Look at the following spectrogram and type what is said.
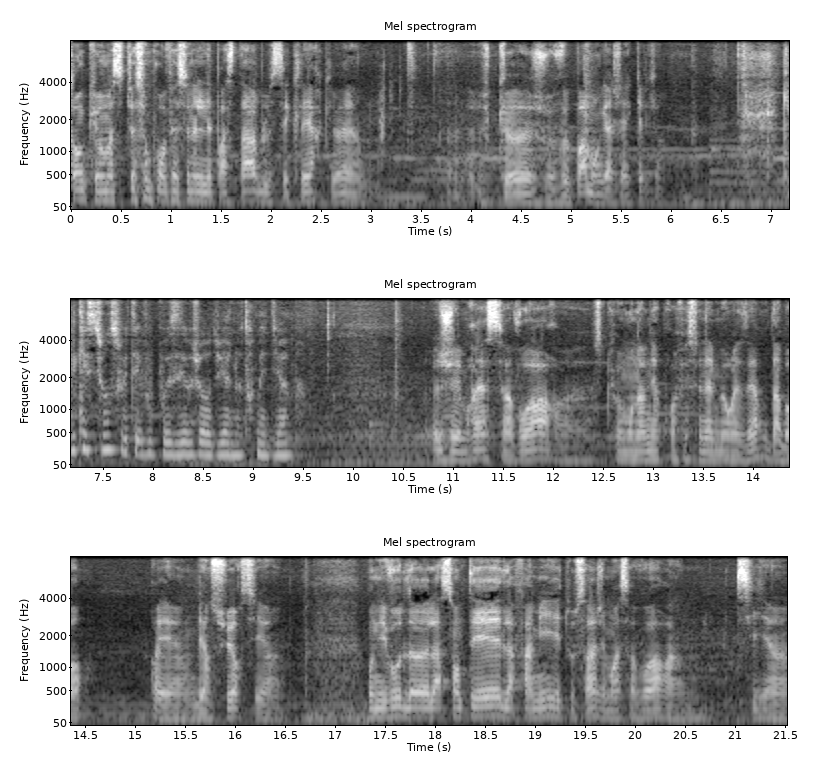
tant que ma situation professionnelle n'est pas stable, c'est clair que, euh, que je veux pas m'engager avec quelqu'un. Quelles questions souhaitez-vous poser aujourd'hui à notre médium? J'aimerais savoir euh, ce que mon avenir professionnel me réserve d'abord. Et euh, bien sûr, si euh, au niveau de la santé, de la famille et tout ça, j'aimerais savoir euh, si, euh,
